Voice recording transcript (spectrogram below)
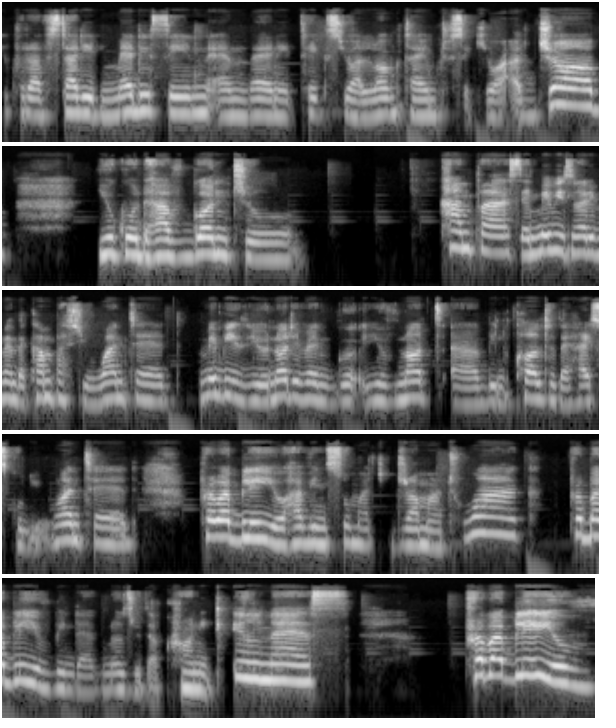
You could have studied medicine and then it takes you a long time to secure a job. You could have gone to campus and maybe it's not even the campus you wanted. Maybe you're not even you've not uh, been called to the high school you wanted. Probably you're having so much drama at work. Probably you've been diagnosed with a chronic illness. Probably you've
